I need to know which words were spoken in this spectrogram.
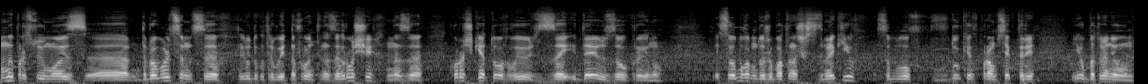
Ми працюємо з е, добровольцем. Це люди, які воюють на фронті не за гроші, не за корочки АТО, воюють за ідею, за Україну. І слава Богу, дуже багато наших земляків, це було в Дукі, в правому секторі, і в батальйоні ОУН.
